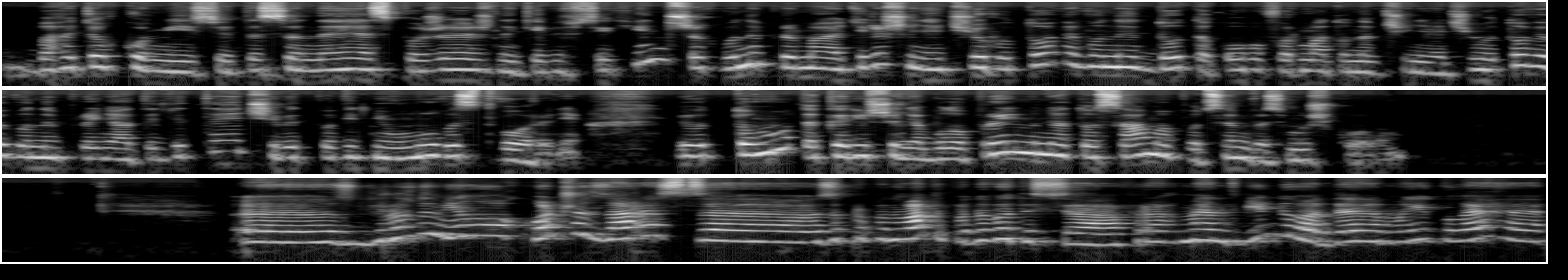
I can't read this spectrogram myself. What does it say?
багатьох комісій, ДСНС, пожежників і всіх інших, вони приймають рішення, чи готові вони до такого формату навчання, чи готові вони прийняти дітей, чи відповідні умови створені. І от тому таке рішення було прийнято саме по цим восьми школам. Е, Зрозуміло, хочу зараз запропонувати подивитися фрагмент відео, де мої колеги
